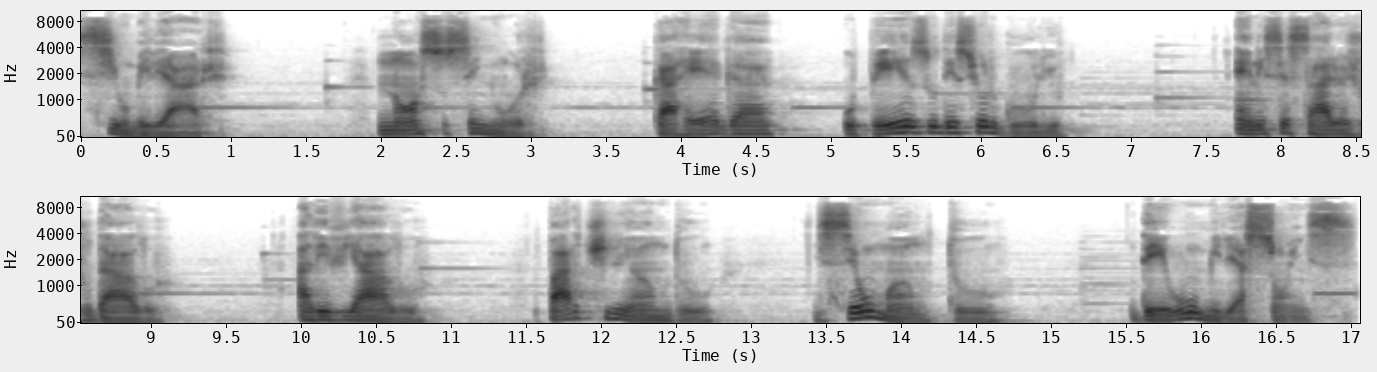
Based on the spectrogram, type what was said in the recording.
se humilhar. Nosso Senhor carrega o peso desse orgulho. É necessário ajudá-lo, aliviá-lo, partilhando de seu manto de humilhações.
